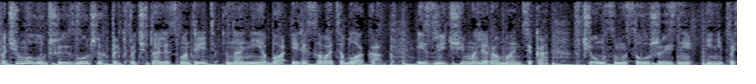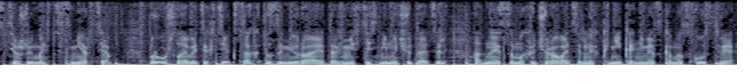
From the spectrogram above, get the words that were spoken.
Почему лучшие из лучших предпочитали смотреть на небо и рисовать облака? Излечима ли романтика? В чем смысл жизни и непостижимость смерти? Прошлое в этих текстах замирает, а вместе с ним и читатель» — одна из самых очаровательных книг о немецком искусстве,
